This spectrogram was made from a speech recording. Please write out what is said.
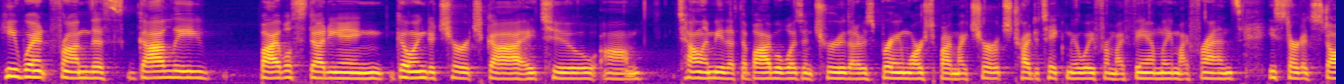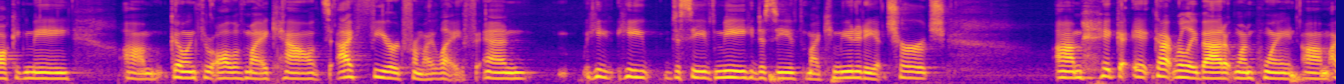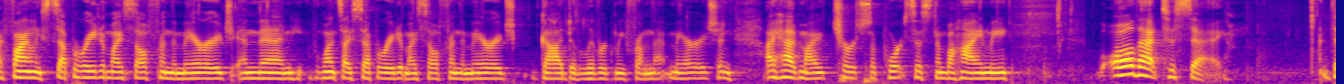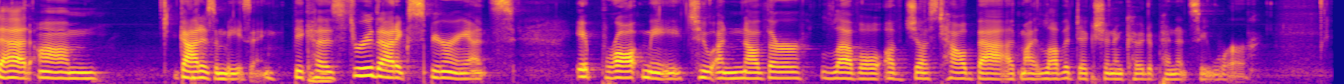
he went from this godly bible studying going to church guy to um, telling me that the Bible wasn't true, that I was brainwashed by my church, tried to take me away from my family, my friends. He started stalking me, um, going through all of my accounts. I feared for my life. And he, he deceived me, he deceived my community at church. Um, it, got- it got really bad at one point. Um, I finally separated myself from the marriage, and then once I separated myself from the marriage, God delivered me from that marriage, and I had my church support system behind me. All that to say that um, God is amazing because through that experience, it brought me to another level of just how bad my love addiction and codependency were.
